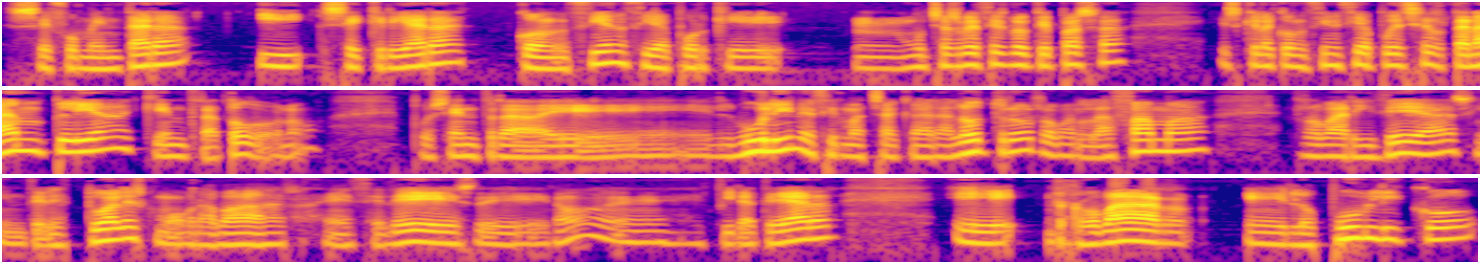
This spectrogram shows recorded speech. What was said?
se fomentara y se creara conciencia, porque mmm, muchas veces lo que pasa es que la conciencia puede ser tan amplia que entra todo, ¿no? Pues entra eh, el bullying, es decir, machacar al otro, robar la fama, robar ideas intelectuales como grabar eh, CDs, de, ¿no? Eh, piratear, eh, robar eh, lo público,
